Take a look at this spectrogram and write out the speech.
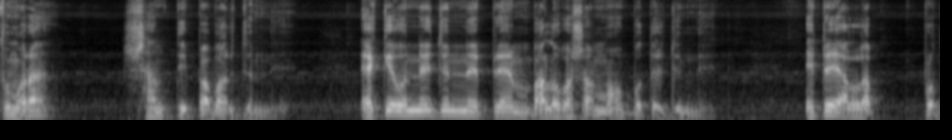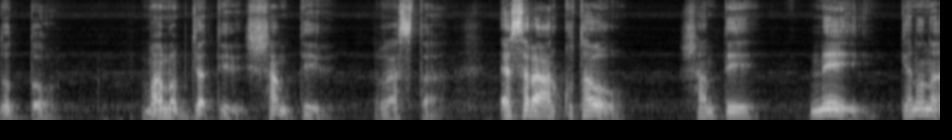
তোমরা শান্তি পাবার জন্যে, একে অন্যের জন্যে প্রেম, ভালোবাসা, মহব্বতের জন্যে। এটাই আল্লাহ প্রদত্ত মানব জাতির শান্তির রাস্তা। এছাড়া আর কোথাও শান্তি নেই, কেননা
